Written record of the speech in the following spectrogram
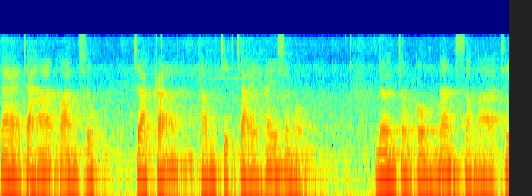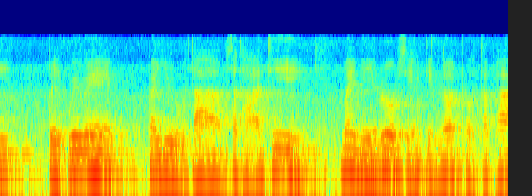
แต่จะหาความสุขจากการทำจิตใจให้สงบ เดินจงกรมนั่งสมาธิปลีกวิเวก ไปอยู่ตามสถานที่ไม่มีรูปเสียงกลิ่นรสผลทพะ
